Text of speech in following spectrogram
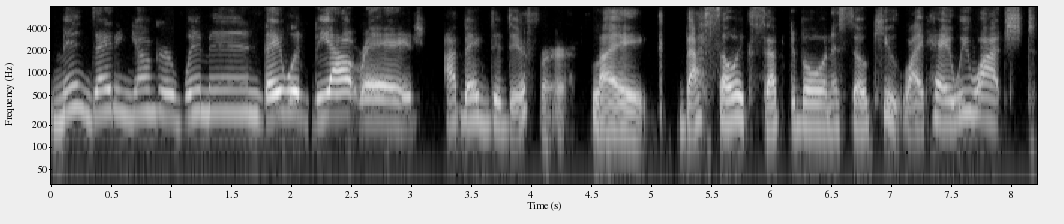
men dating younger women, they would be outraged. I beg to differ. Like, that's so acceptable and it's so cute. Like, hey, we watched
